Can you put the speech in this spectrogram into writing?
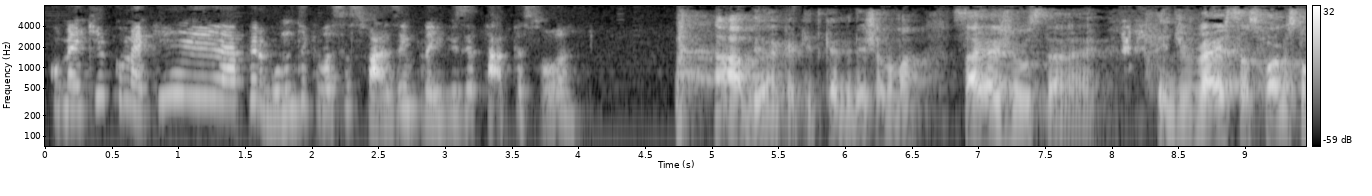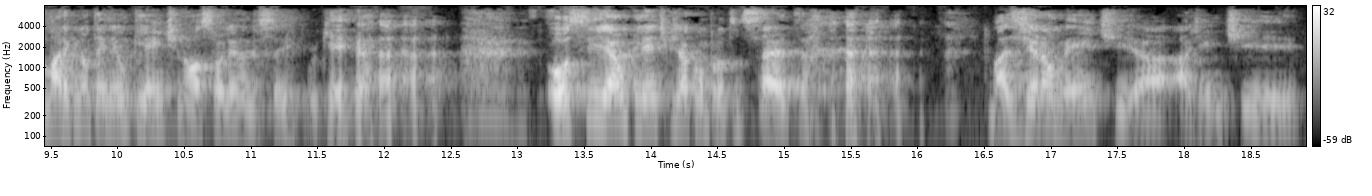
Como é que, como é, que é a pergunta que vocês fazem para ir visitar a pessoa? ah, Bianca, aqui tu quer me deixar numa saia justa, né? Tem diversas formas. Tomara que não tenha nenhum cliente nosso olhando isso aí, porque. Ou se é um cliente que já comprou tudo certo. Mas geralmente a, a gente.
